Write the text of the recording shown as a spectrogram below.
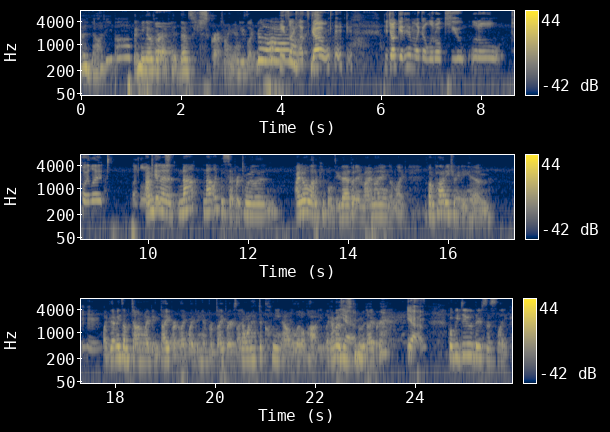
a lollipop, and he knows where I've hid them, so he just grabs my hand. He's like, no. He's like, let's go. Did y'all get him like a little cute little toilet? Like little I'm kids? gonna not not like the separate toilet. I know a lot of people do that, but in my mind, I'm like, if I'm potty training him, Mhm. like that means I'm done wiping diaper, like wiping him from diapers. I don't want to have to clean out a little potty. Like I might as well just keep him a diaper. Yeah. But we do. There's this like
